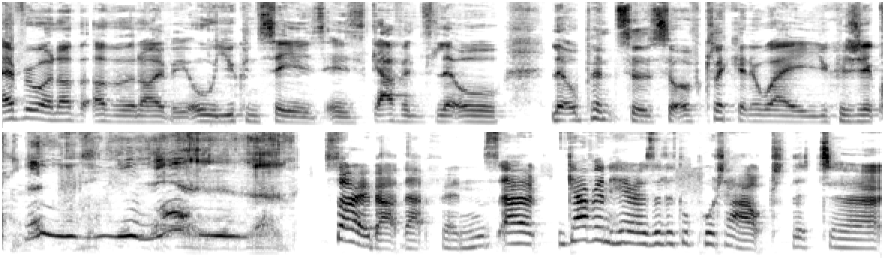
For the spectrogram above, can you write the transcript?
Everyone other, other than Ivy, all you can see is, is Gavin's little little pincers sort of clicking away because you. Sorry about that, friends. Uh, Gavin here is a little put out that uh,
